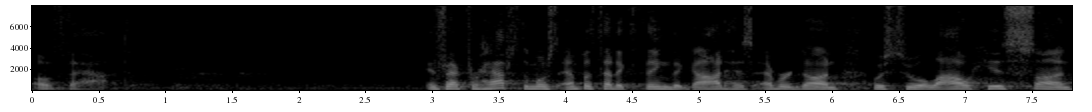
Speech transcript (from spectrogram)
of that. In fact, perhaps the most empathetic thing that God has ever done was to allow his son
